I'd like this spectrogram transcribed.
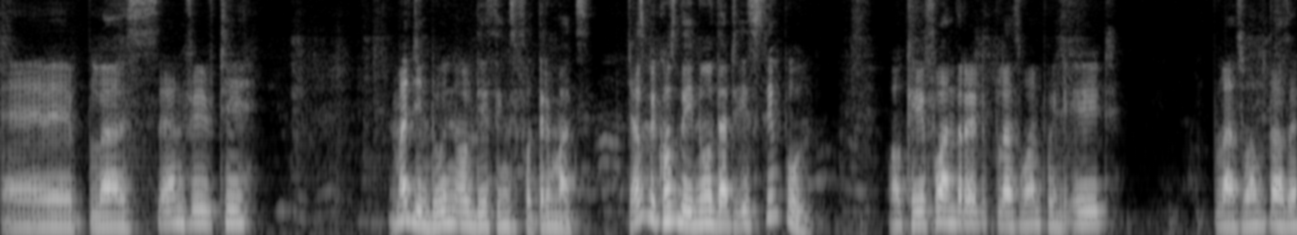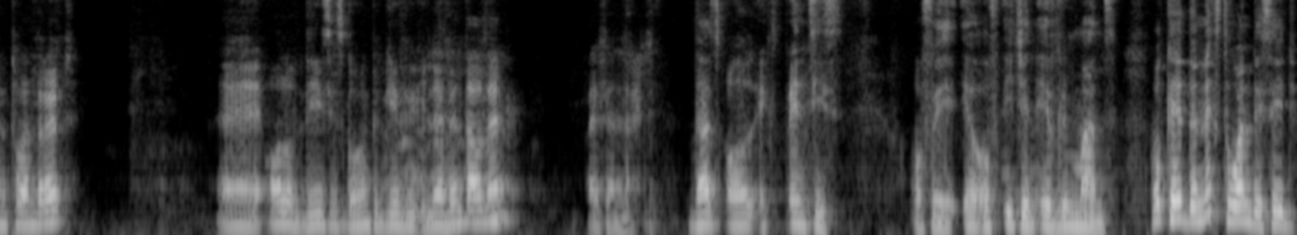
uh, plus 750 imagine doing all these things for three marks just because they know that it's simple. Okay 400 plus 1.8 plus 1200 uh, all of this is going to give you 11500 that's all expenses of a of each and every month. Okay the next one they said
